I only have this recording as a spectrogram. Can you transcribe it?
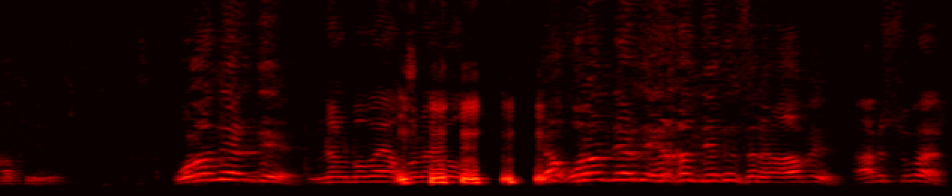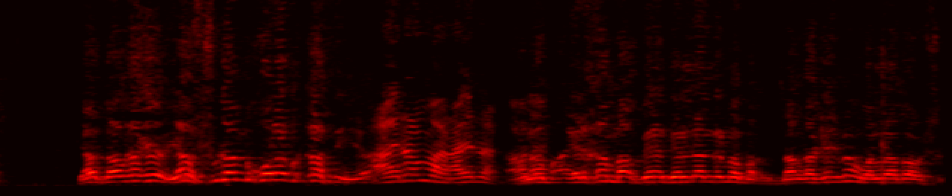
katın ya. Kola nerede? Ünal babaya kolay yok. Ya kola nerede? Erkan dedin sana abi. Abi su var. Ya dalga geç. Ya şuradan bir kola katın ya. Ayran var ayran. Anam Erkan bak beni delilendirme bak. Dalga geçme vallahi bak. şu-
